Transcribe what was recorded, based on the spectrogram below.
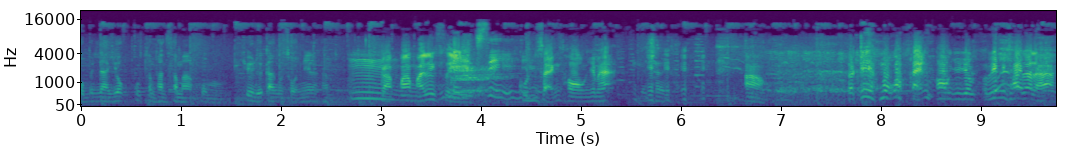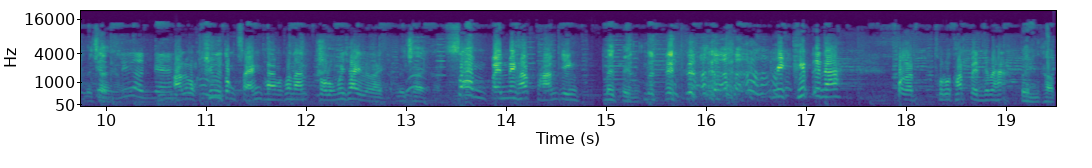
ผมเป็นนายกผู้สัมพันธ์สมาคม ช่วยเหลือการกุศลนี่แหละครับ กลับมาหมายเลขสี่หมายเลขสี่คุณแสงทองใช่ไหมฮะไม่ใช่ครับ อ้าวตะกี้บอกว่าแสงทองอยู่ๆนี่ไม่ใช่แล้วเหรอฮะไม่ใช่ครับ เลือกเนี่ยอ่าแล้วบอกชื่อต้องแสงทองเท่านั้นตกลงไม่ใช่เลย ไม่ใช่ครับ ซ่อมเป็นไหมครับ ถามจริง ไม่เป็น มีคลิปด้วยนะ เปิดโทรทัศน์เป็นใช่ไหมฮะ เป็นครับ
